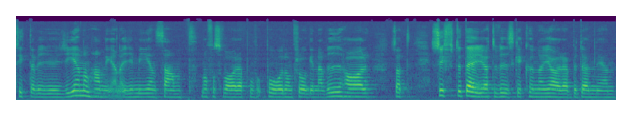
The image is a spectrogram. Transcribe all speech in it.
tittar vi ju igenom handlingarna gemensamt. Man får svara på, på de frågorna vi har. Så att syftet är ju att vi ska kunna göra bedömningen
